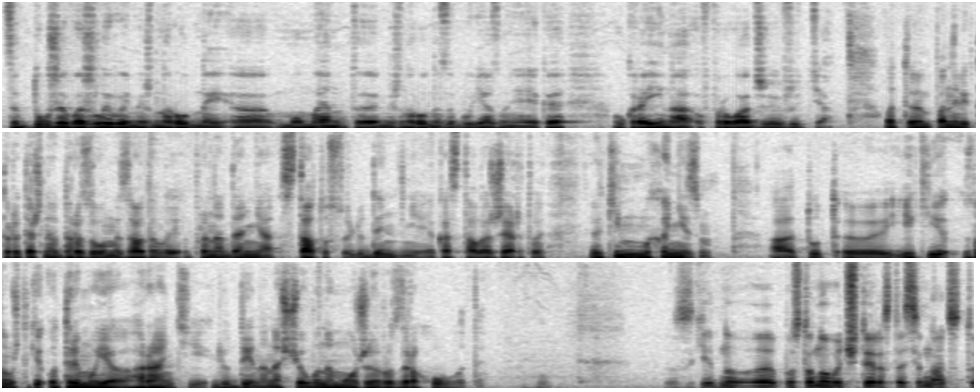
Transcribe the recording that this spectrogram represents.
Це дуже важливий міжнародний е, момент, міжнародне зобов'язання, яке Україна впроваджує в життя. От, пане Вікторе, теж неодноразово ми згадували про надання статусу людині, яка стала жертвою. Який механізм тут, які знову ж таки отримує гарантії людина, на що вона може розраховувати? Згідно е, постанови 417,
